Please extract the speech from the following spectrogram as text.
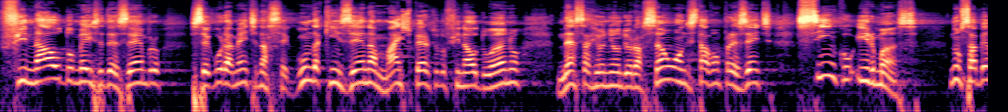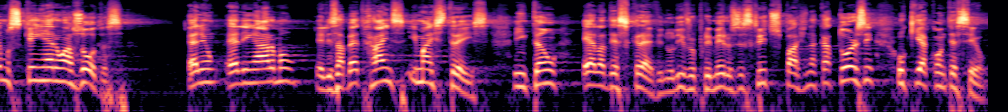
final do mês de dezembro, seguramente na segunda quinzena, mais perto do final do ano, nessa reunião de oração, onde estavam presentes cinco irmãs. Não sabemos quem eram as outras. Ellen, Ellen Armon, Elizabeth Hines e mais três. Então, ela descreve no livro Primeiros Escritos, página 14, o que aconteceu.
